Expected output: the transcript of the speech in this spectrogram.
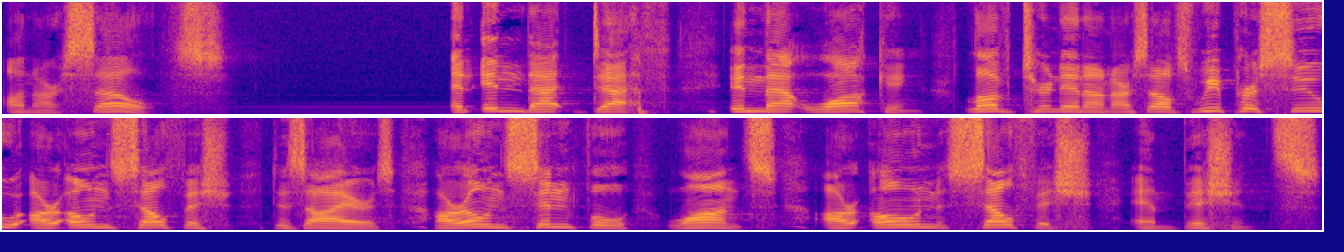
on ourselves. And in that death, in that walking, love turned in on ourselves, we pursue our own selfish desires, our own sinful wants, our own selfish ambitions.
